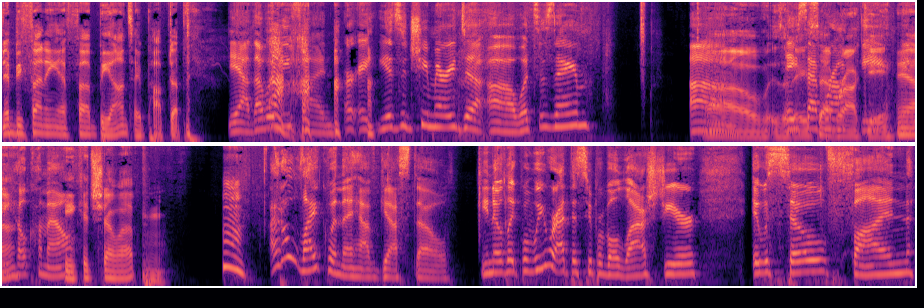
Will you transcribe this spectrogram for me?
It'd be funny if uh, Beyonce popped up. Yeah, that would be fun. Or uh, isn't she married to uh, what's his name? Oh, is it A$AP ASAP Rocky. Rocky? Maybe Yeah. he'll come out. He could show up. Hmm. I don't like when they have guests though. You know, like when we were at the Super Bowl last year, it was so fun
